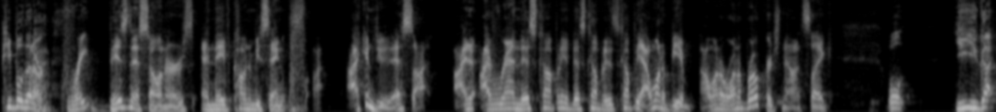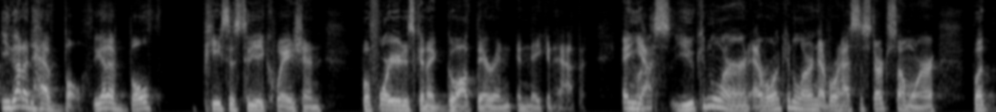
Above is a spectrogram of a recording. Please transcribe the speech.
People that yes. are great business owners and they've come to me saying, "I can do this. I, I I ran this company, this company, this company. I want to be a, I want to run a brokerage now." It's like, well, you, you got you got to have both. You got to have both pieces to the equation before you're just going to go out there and, and make it happen. And mm-hmm. yes, you can learn. Everyone can learn. Everyone has to start somewhere. But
